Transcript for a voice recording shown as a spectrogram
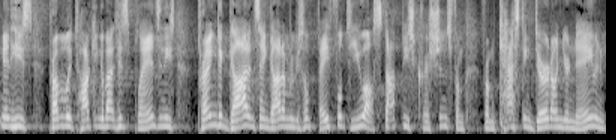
and he's probably talking about his plans and he's praying to God and saying, God, I'm going to be so faithful to you. I'll stop these Christians from, from casting dirt on your name. And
